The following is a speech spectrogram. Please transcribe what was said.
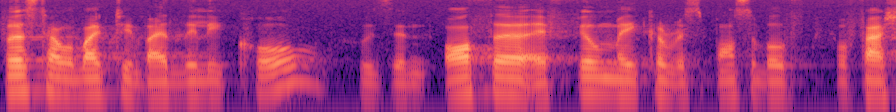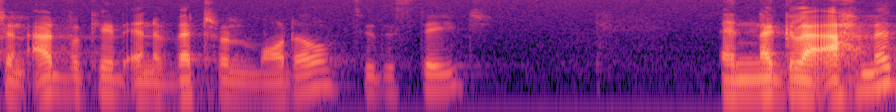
First, I would like to invite Lily Cole, who's an author, a filmmaker responsible for fashion advocate, and a veteran model to the stage. And Naglaa Ahmed,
